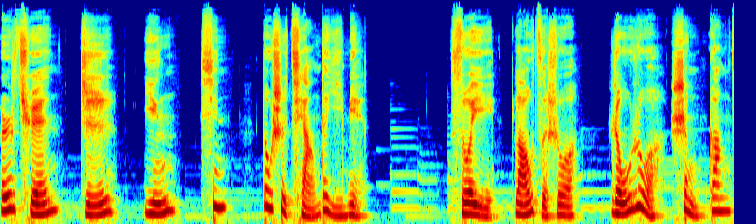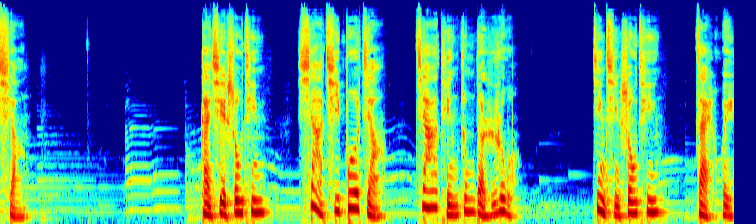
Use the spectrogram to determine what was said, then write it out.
而全、直、盈、新都是强的一面。所以老子说。柔弱胜刚强。感谢收听，下期播讲家庭中的弱。敬请收听，再会。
